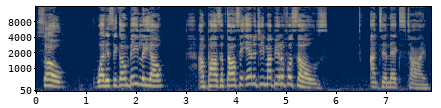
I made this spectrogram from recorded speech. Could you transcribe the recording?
So what is it going to be, Leo? I'm positive thoughts and energy, my beautiful souls. Until next time.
